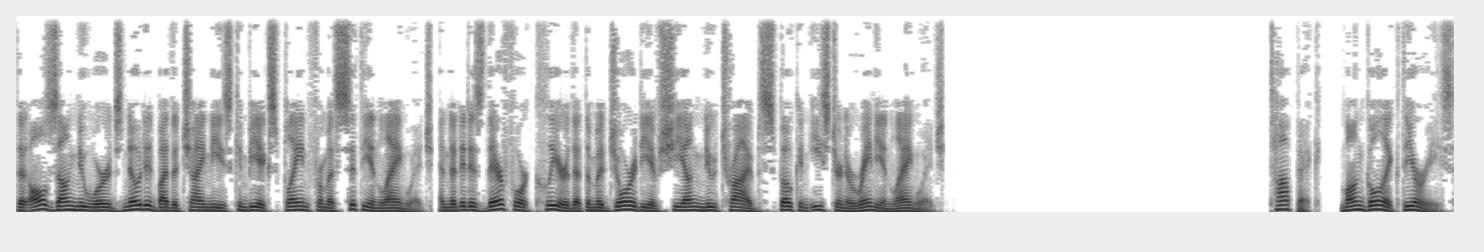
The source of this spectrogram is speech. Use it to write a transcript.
that all Xiongnu words noted by the Chinese can be explained from a Scythian language, and that it is therefore clear that the majority of Xiongnu tribes spoke an Eastern Iranian language. Mongolic theories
